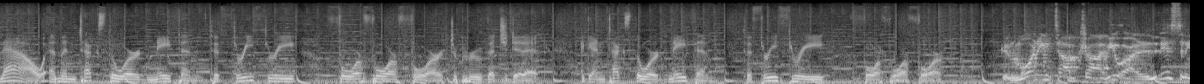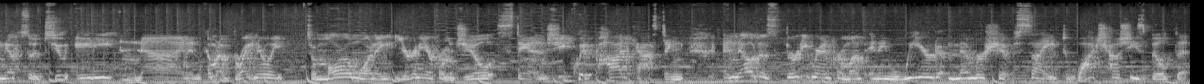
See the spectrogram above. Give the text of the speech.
now and then text the word Nathan to 33444 to prove that you did it. Again, text the word Nathan to 33444. Good morning, Top Tribe. You are listening to episode 289. And coming up bright and early tomorrow morning, you're going to hear from Jill Stanton. She quit podcasting and now does 30 grand per month in a weird membership site. Watch how she's built it.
